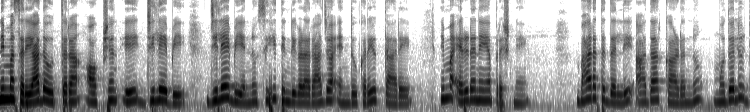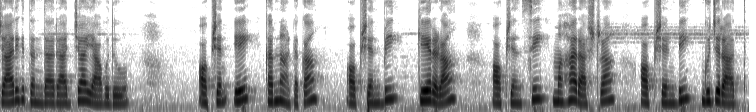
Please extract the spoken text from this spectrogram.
ನಿಮ್ಮ ಸರಿಯಾದ ಉತ್ತರ ಆಪ್ಷನ್ ಎ, ಜಿಲೇಬಿ. ಜಿಲೇಬಿಯನ್ನು ಸಿಹಿ ತಿಂಡಿಗಳ ರಾಜ ಎಂದು ಕರೆಯುತ್ತಾರೆ. ನಿಮ್ಮ ಎರಡನೆಯ ಪ್ರಶ್ನೆ. ಭಾರತದಲ್ಲಿ ಆಧಾರ್ ಕಾರ್ಡನ್ನು ಮೊದಲು ಜಾರಿಗೆ ತಂದ ರಾಜ್ಯ ಯಾವುದು? Option A, Karnataka. Option B, Kerala. Option C, Maharashtra. Option D, Gujarat.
